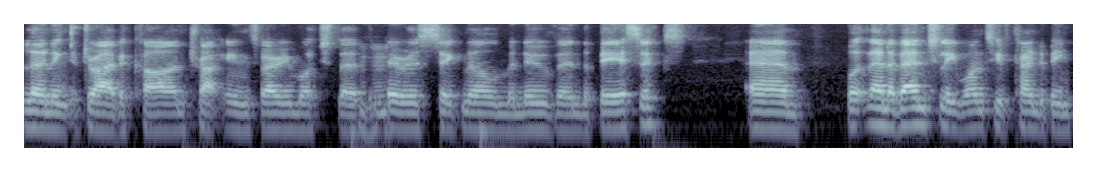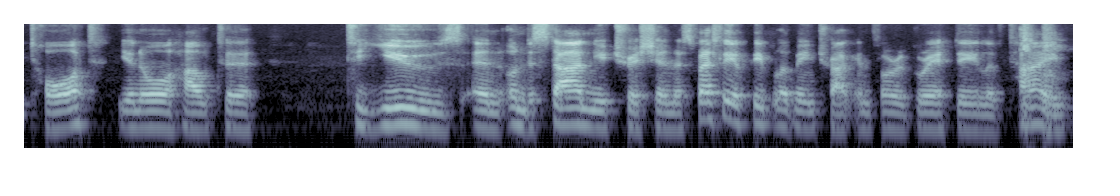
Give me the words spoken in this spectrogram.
learning to drive a car and tracking is very much the mm-hmm. mirror signal maneuver and the basics. Um but then eventually once you've kind of been taught you know how to to use and understand nutrition especially if people have been tracking for a great deal of time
